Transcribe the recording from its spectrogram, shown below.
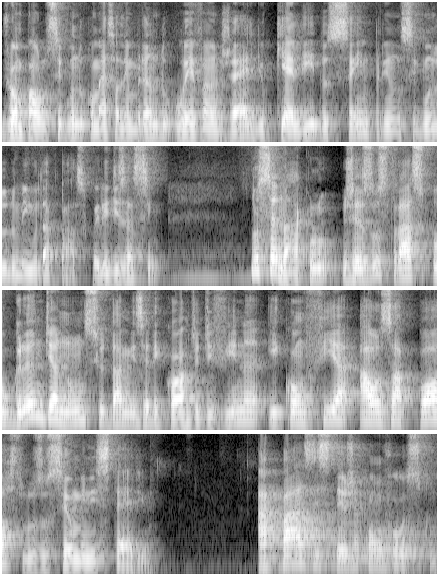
João Paulo II começa lembrando o Evangelho que é lido sempre no segundo domingo da Páscoa. Ele diz assim: no cenáculo, Jesus traz o grande anúncio da misericórdia divina e confia aos apóstolos o seu ministério. A paz esteja convosco.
